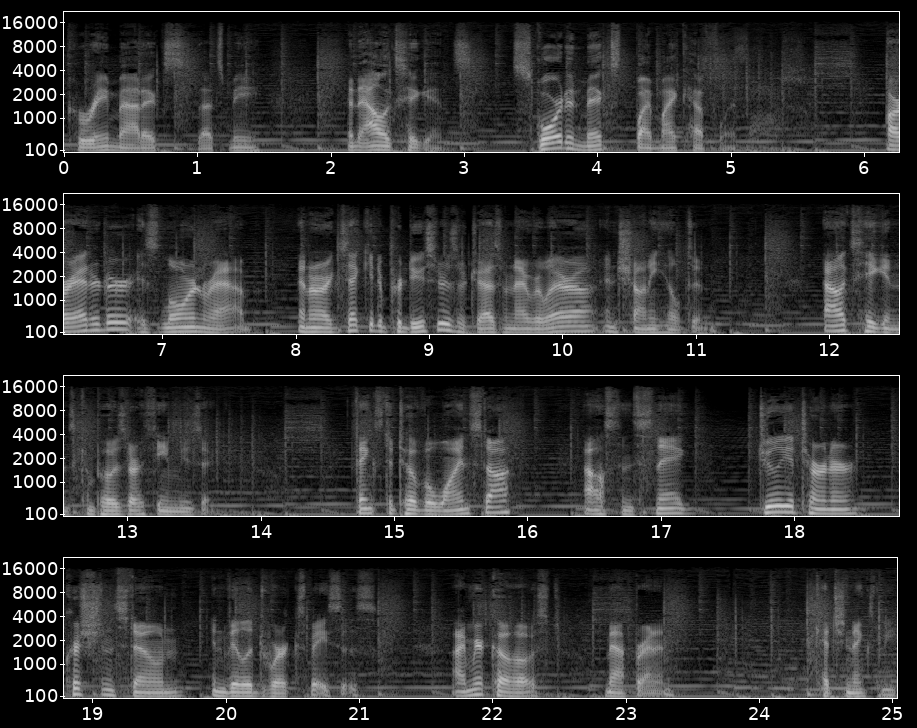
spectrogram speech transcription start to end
Kareem Maddox, that's me, and Alex Higgins. Scored and mixed by Mike Heflin. Our editor is Lauren Raab, and our executive producers are Jasmine Aguilera and Shani Hilton. Alex Higgins composed our theme music. Thanks to Tova Weinstock, Allison Snegg, Julia Turner, Christian Stone, and Village Workspaces. I'm your co host, Matt Brennan. Catch you next week.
